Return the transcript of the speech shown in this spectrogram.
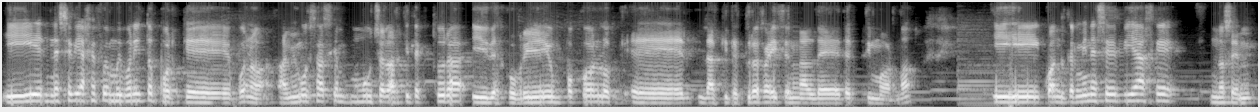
y en ese viaje fue muy bonito porque, bueno, a mí me gusta mucho la arquitectura y descubrí un poco lo, eh, la arquitectura tradicional de, Timor, ¿no? Y cuando terminé ese viaje, no sé,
